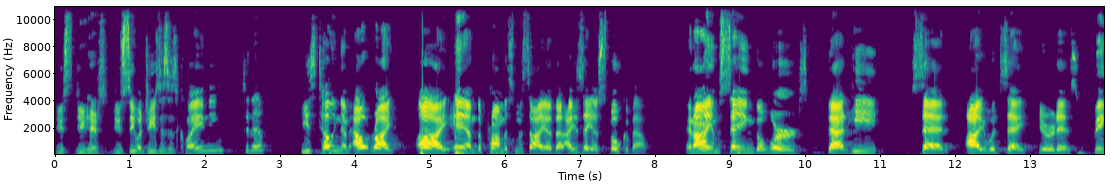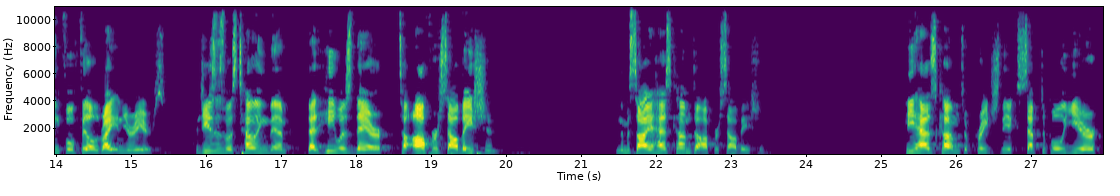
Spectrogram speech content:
You, you hear, you see what Jesus is claiming to them? He's telling them outright, I am the promised Messiah that Isaiah spoke about. And I am saying the words that he said I would say. Here it is, being fulfilled right in your ears. And Jesus was telling them that he was there to offer salvation. And the Messiah has come to offer salvation. He has come to preach the acceptable year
